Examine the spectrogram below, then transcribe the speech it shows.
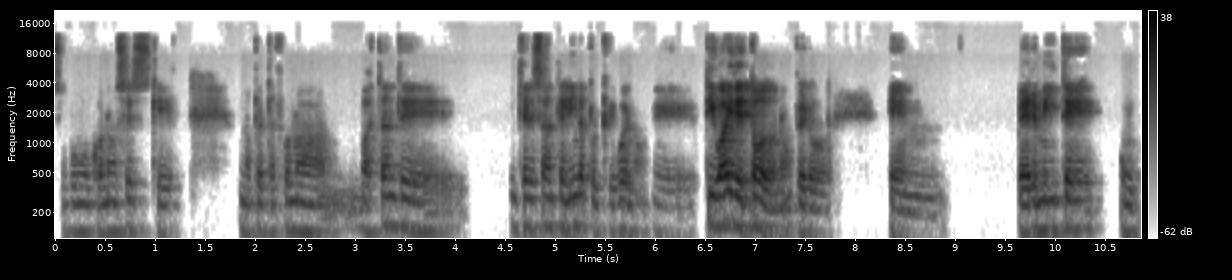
supongo conoces, que es una plataforma bastante interesante, linda, porque bueno, eh, digo, hay de todo, ¿no? Pero em,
